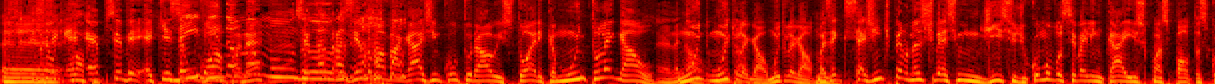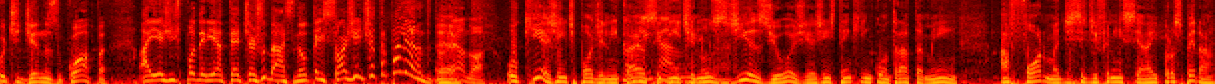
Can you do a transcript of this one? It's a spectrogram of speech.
É, é, é, é pra você ver, é que esse é um Copa, ao né? mundo, Você tá trazendo uma bagagem cultural e histórica muito legal. É, legal, Muito, muito legal. legal. muito legal. Mas é que se a gente pelo menos tivesse um indício de como você vai linkar isso com as pautas cotidianas do Copa, aí a gente poderia até te ajudar. Senão tem só gente atrapalhando, tá É. vendo? Ó. O que a gente pode linkar Não, é o legal, seguinte: né? nos dias de hoje, a gente tem que encontrar também a forma de se diferenciar e prosperar.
